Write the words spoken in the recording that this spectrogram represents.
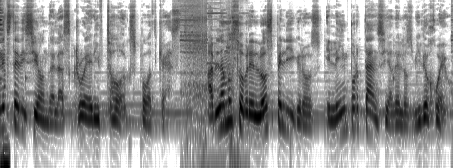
esta edición de las Creative Talks Podcast, hablamos sobre los peligros y la importancia de los videojuegos.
